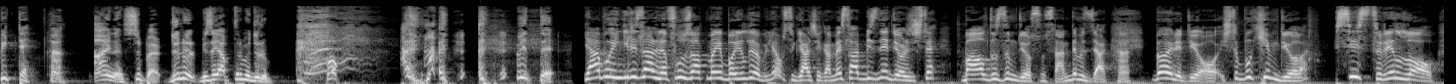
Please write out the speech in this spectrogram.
bitti. Ha, aynen süper. Dünür bize yaptır müdürüm. Hop. Bitti. Ya bu İngilizler lafı uzatmayı bayılıyor biliyor musun gerçekten? Mesela biz ne diyoruz işte baldızım diyorsun sen değil mi Zer? Böyle diyor o işte bu kim diyorlar? Sister in law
